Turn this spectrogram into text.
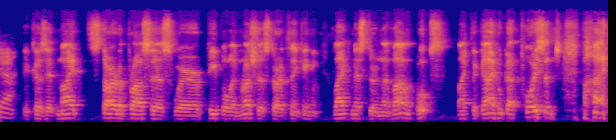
Yeah. Because it might start a process where people in Russia start thinking, like Mr. Navalny, oops, like the guy who got poisoned by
